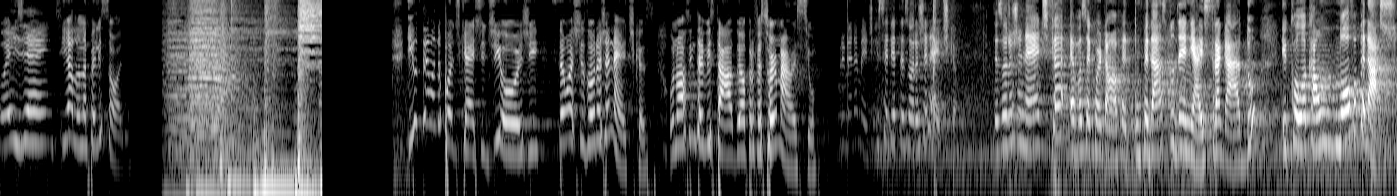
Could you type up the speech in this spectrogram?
Oi, gente! e Alana Pelissoli. E o tema do podcast de hoje são as tesouras genéticas. O nosso entrevistado é o professor Márcio. Primeiramente, o que seria tesoura genética? Tesoura genética é você cortar um pedaço do DNA estragado e colocar um novo pedaço.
